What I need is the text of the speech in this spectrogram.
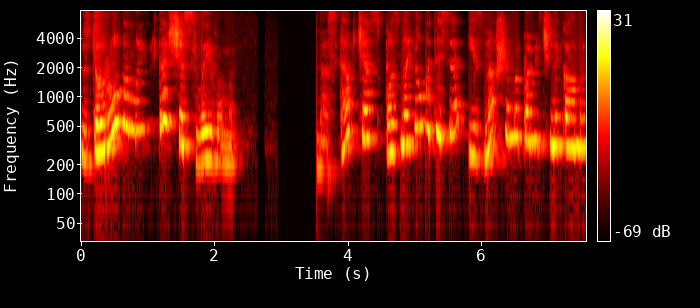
здоровими та щасливими. Настав час познайомитися із нашими помічниками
